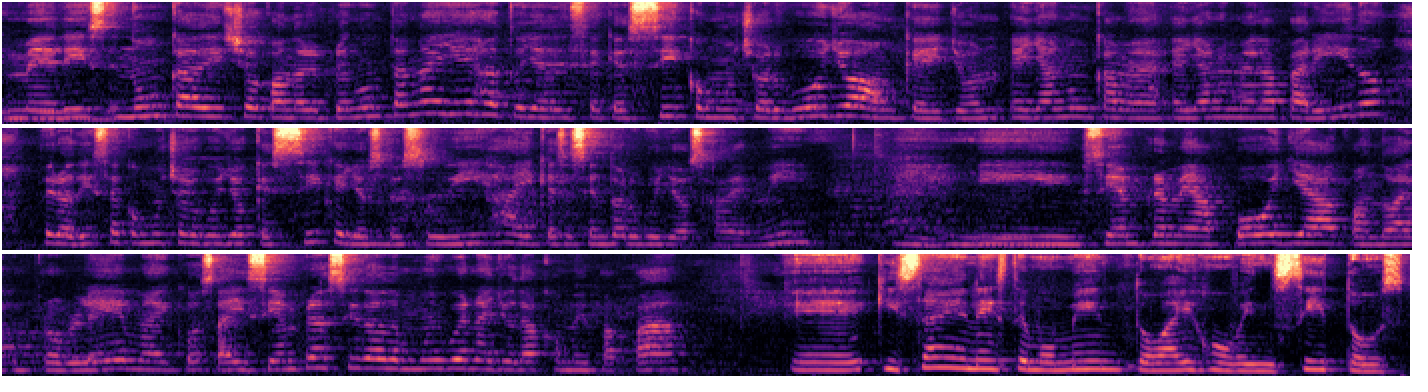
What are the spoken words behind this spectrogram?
Me dice, nunca ha dicho cuando le preguntan, "Ay, hija tuya", dice que sí con mucho orgullo, aunque yo ella nunca me ella no me ha parido, pero dice con mucho orgullo que sí, que yo soy su hija y que se siente orgullosa de mí. Y siempre me apoya cuando hay un problema y cosas. Y siempre ha sido de muy buena ayuda con mi papá. Eh, quizá en este momento hay jovencitos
